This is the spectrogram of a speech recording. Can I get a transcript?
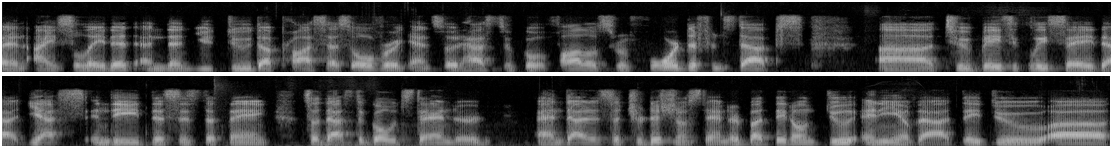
and isolate it and then you do that process over again. So it has to go follow through four different steps uh, to basically say that yes indeed this is the thing. So that's the gold standard and that is the traditional standard but they don't do any of that. They do uh,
